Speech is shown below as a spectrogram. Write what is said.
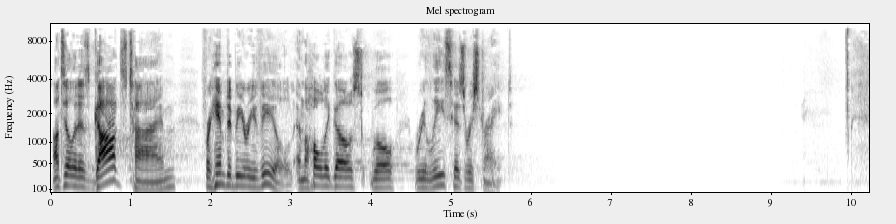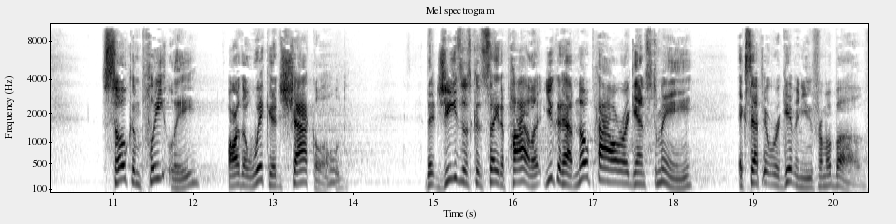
until it is God's time for him to be revealed, and the Holy Ghost will release his restraint. So completely are the wicked shackled that Jesus could say to Pilate, You could have no power against me except it were given you from above.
